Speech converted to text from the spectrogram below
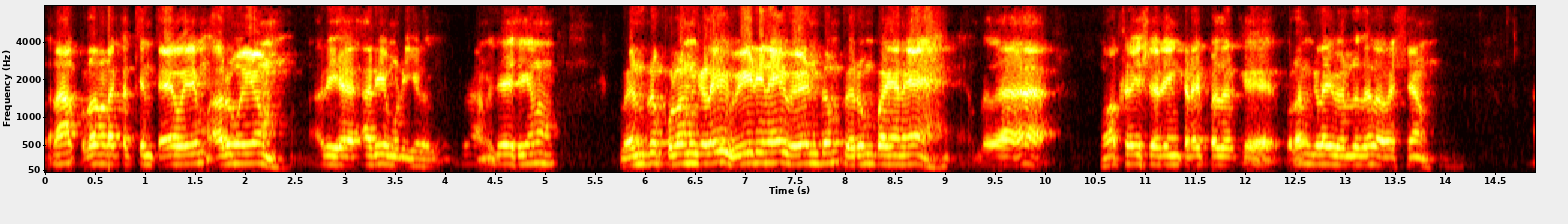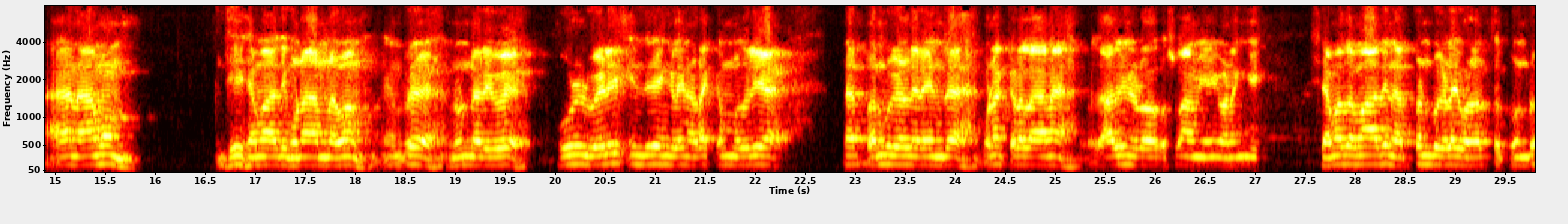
அதனால் புலநடக்கத்தின் தேவையும் அருமையும் அறிய அறிய முடிகிறது. சுவாமி தேசிகனும் வென்று புலன்களை வீடினை வேண்டும் பெரும் பயனே என்பதாக மோட்ச ஐஸ்வர்யம் கிடைப்பதற்கு புலன்களை வெல்லுதல் அவசியம். நாமும் தீசமாதி குணார்ணவம் என்று நுண்ணறிவு உள்வெளி இந்திரியங்களை நடக்கும் முதலிய நற்பண்புகள் நிறைந்த குணக்கடலான ஆதினோக சுவாமியை வணங்கி சமதமாதி நற்பண்புகளை வளர்த்து கொண்டு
